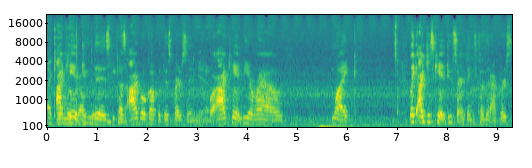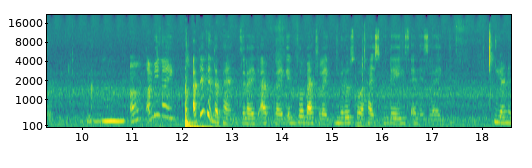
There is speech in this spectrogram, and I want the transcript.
I I can't, live can't without do them. this because I broke up with this person, Yeah. or I can't be around like like I just can't do certain things because of that person. Um, I mean, like, I think it depends. Like, I like if you go back to like middle school, or high school days, and it's like you're in a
